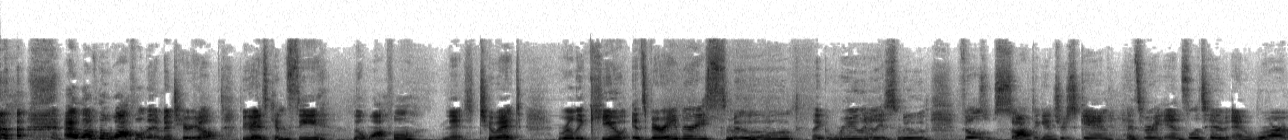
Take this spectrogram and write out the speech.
I love the waffle knit material. If you guys can see the waffle knit to it. Really cute. It's very, very smooth, like really, really smooth. Feels soft against your skin. It's very insulative and warm.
